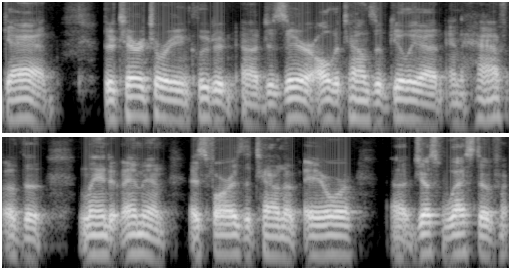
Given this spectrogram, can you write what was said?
Gad. Their territory included uh, Jazer, all the towns of Gilead, and half of the land of Ammon, as far as the town of Aor uh, just west of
